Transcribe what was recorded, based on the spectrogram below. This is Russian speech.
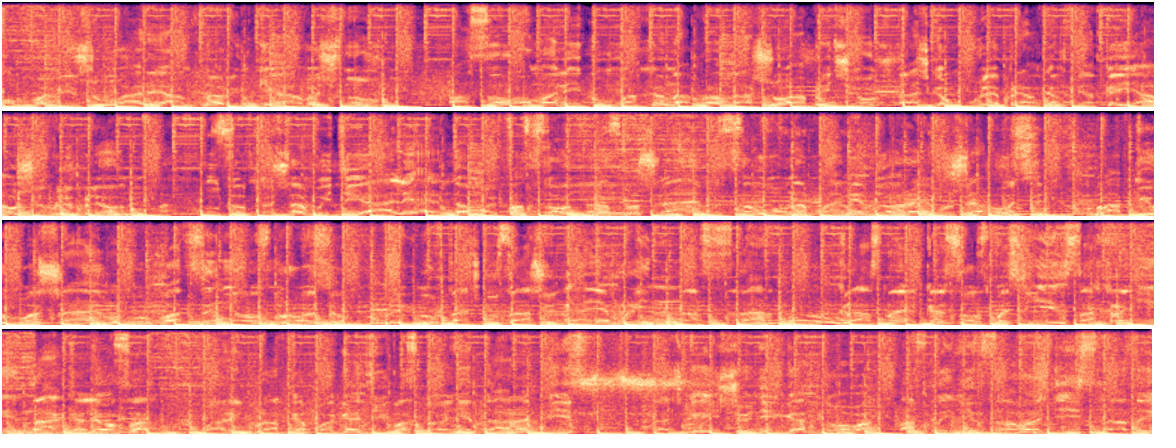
Бомба, вижу вариант на рынке овощном. Ассалам алейкум, баха на продажу обречен. Тачка, пуля, прям как на колеса, Парень, братка, погоди, постой, не торопись. Тачка еще не готова, а остынь, не заводись. Надо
